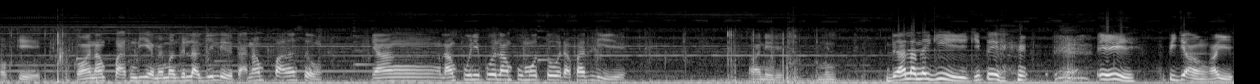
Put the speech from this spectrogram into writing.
Okey. Korang nampak sendiri lah. Memang gelap gila. Tak nampak langsung. Yang lampu ni pun lampu motor Dak Fazli je. Ha ni dia. Men- Dalam lagi. Kita Eh Pijak bang air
